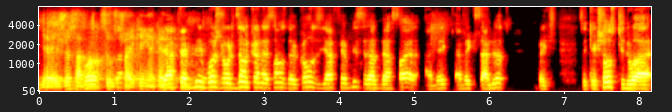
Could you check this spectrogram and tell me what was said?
Il y avait juste à penser au striking. Il affaiblit, moi je vous le dis en connaissance de cause, il affaiblit ses adversaires avec, avec sa lutte. C'est quelque chose qui doit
